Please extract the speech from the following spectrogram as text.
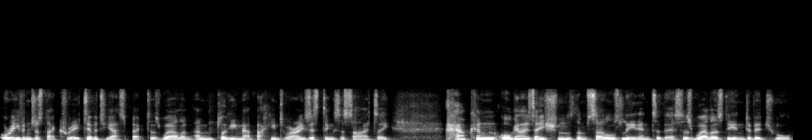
or even just that creativity aspect as well and, and plugging that back into our existing society how can organizations themselves lean into this as well as the individual?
